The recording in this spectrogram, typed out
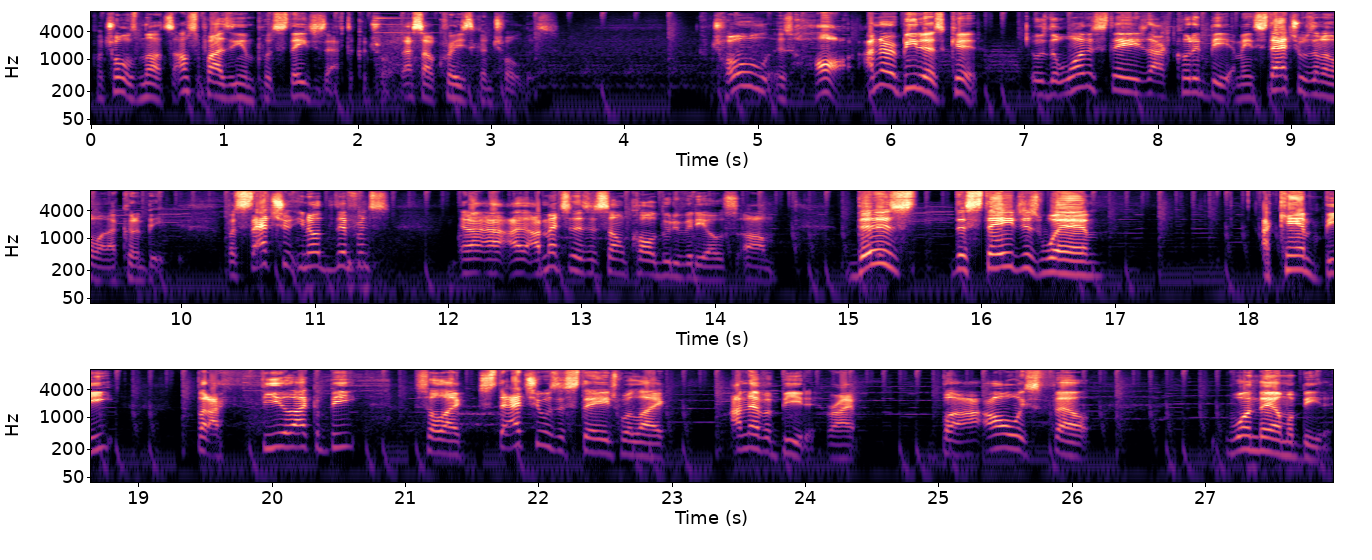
Control's nuts. I'm surprised they even put stages after Control. That's how crazy Control is. Control is hard. I never beat it as a kid. It was the one stage that I couldn't beat. I mean, Statue was another one I couldn't beat. But Statue, you know the difference? And I, I, I mentioned this in some Call of Duty videos. Um, there's the stages where I can't beat, but I feel like a beat. So like statue is a stage where like I never beat it, right? But I always felt one day I'm gonna beat it,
